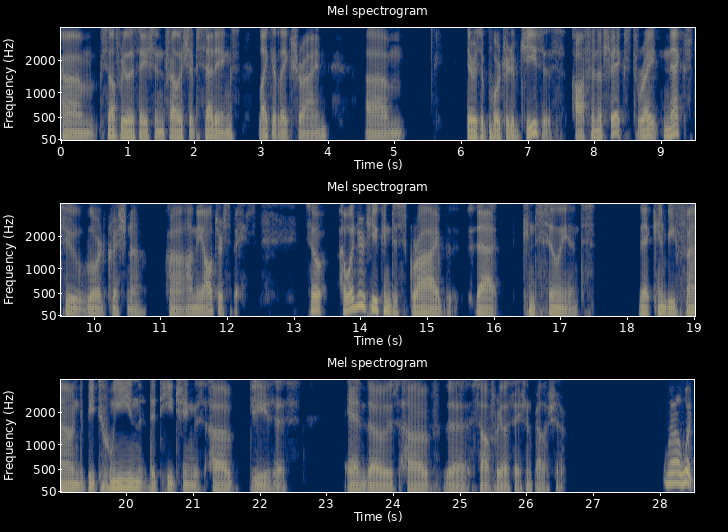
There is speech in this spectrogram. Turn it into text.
um, self-realization fellowship settings, like at Lake Shrine, um, there is a portrait of Jesus, often affixed right next to Lord Krishna uh, on the altar space. So I wonder if you can describe that consilience that can be found between the teachings of Jesus and those of the Self Realization Fellowship. Well, what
